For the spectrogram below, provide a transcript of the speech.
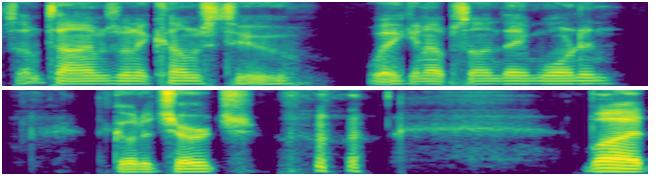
sometimes when it comes to waking up Sunday morning, go to church. but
